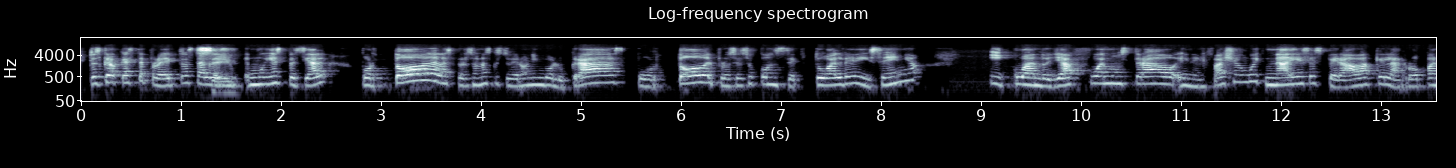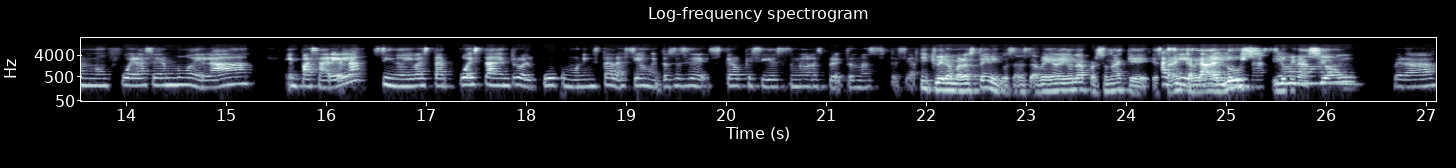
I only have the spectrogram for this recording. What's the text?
Entonces creo que este proyecto es tal vez muy especial por todas las personas que estuvieron involucradas, por todo el proceso conceptual de diseño. Y cuando ya fue mostrado en el Fashion Week, nadie se esperaba que la ropa no fuera a ser modelada en pasarela, sino iba a estar puesta dentro del cubo como una instalación. Entonces, creo que sí es uno de los proyectos más especiales. Y que hubieran varios técnicos. También hay una persona que está encargada de luz, iluminación, ¿verdad?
